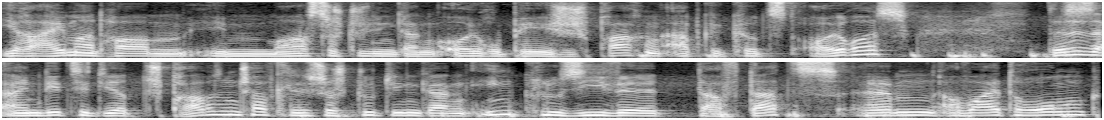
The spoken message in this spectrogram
ihre Heimat haben im Masterstudiengang Europäische Sprachen, abgekürzt EUROS. Das ist ein dezidiert sprachwissenschaftlicher Studiengang inklusive DAF-DATS-Erweiterung.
